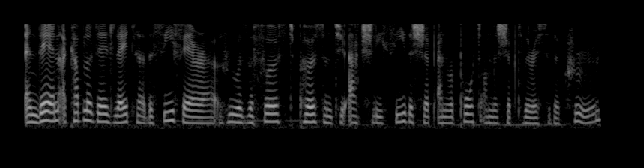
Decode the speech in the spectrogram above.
And then a couple of days later, the seafarer, who was the first person to actually see the ship and report on the ship to the rest of the crew,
